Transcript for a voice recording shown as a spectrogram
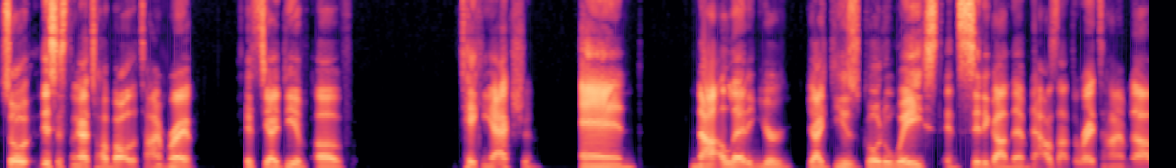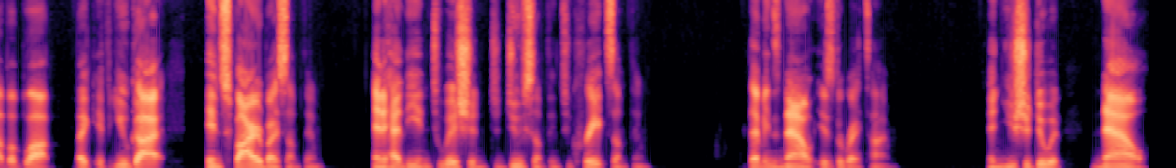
So, this is something I talk about all the time, right? It's the idea of, of taking action and not letting your, your ideas go to waste and sitting on them. Now is not the right time, blah, blah, blah. Like, if you got inspired by something and it had the intuition to do something, to create something, that means now is the right time. And you should do it now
